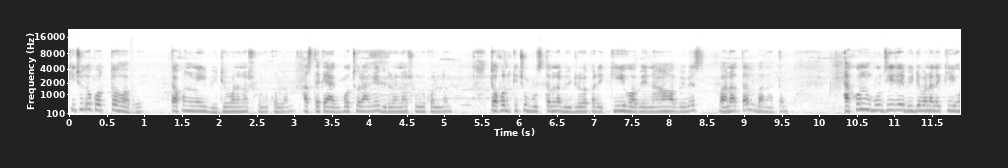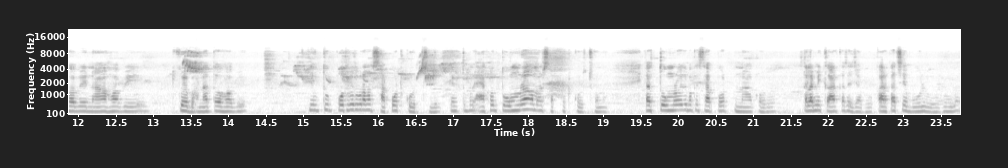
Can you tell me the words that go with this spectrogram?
কিছু তো করতে হবে। তখন আমি ভিডিও বানানো শুরু করলাম। আজ থেকে এক বছর আগে ভিডিও বানানো শুরু করলাম। তখন কিছু বুঝতাম না ভিডিওর ব্যাপারে কী হবে, না হবে, বেশ বানাতাম বানাতাম। এখন বুঝি যে ভিডিও বানালে কী হবে, না হবে, কী করে বানাতে হবে। কিন্তু প্রথমে তোমরা আমার সাপোর্ট করছিলে কিন্তু এখন তোমরাও আমার সাপোর্ট করছ না। আর তোমরাও যদি আমাকে সাপোর্ট না করো, তাহলে আমি কার কাছে যাব? কার কাছে বলব বলো?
